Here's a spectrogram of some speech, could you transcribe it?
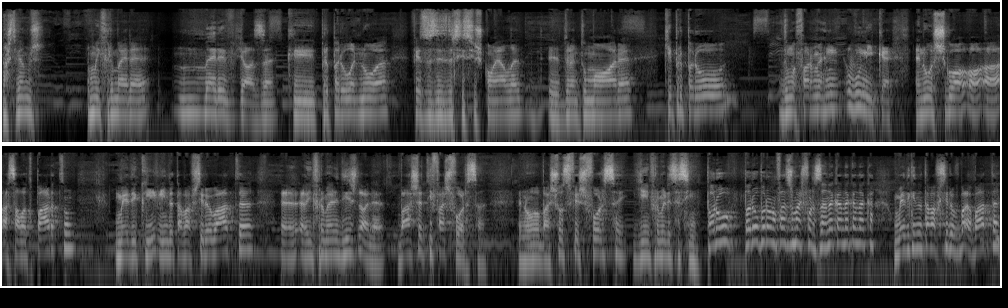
Nós tivemos uma enfermeira maravilhosa que preparou a Noa, fez os exercícios com ela eh, durante uma hora, que a preparou de uma forma única. A Noa chegou à sala de parto, o médico ainda estava a vestir a bata, a, a enfermeira diz-lhe: Olha, baixa-te e faz força. A Noa baixou-se, fez força e a enfermeira disse assim: Parou, parou, parou, não fazes mais força, anda cá, anda cá, anda cá. O médico ainda estava a vestir a ba- a bata,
